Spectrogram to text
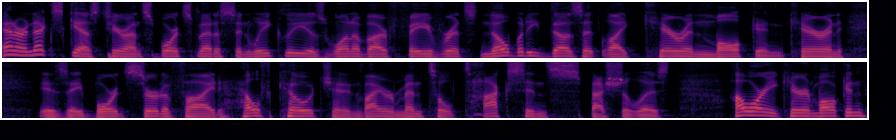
And our next guest here on Sports Medicine Weekly is one of our favorites. Nobody does it like Karen Malkin. Karen is a board certified health coach and environmental toxin specialist. How are you, Karen Malkin?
